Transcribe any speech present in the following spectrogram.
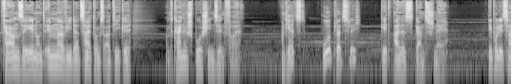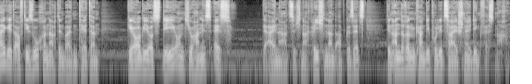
Fernsehen und immer wieder Zeitungsartikel – und keine Spur schien sinnvoll. Und jetzt, urplötzlich, geht alles ganz schnell. Die Polizei geht auf die Suche nach den beiden Tätern, Georgios D. und Johannes S. Der eine hat sich nach Griechenland abgesetzt, den anderen kann die Polizei schnell dingfest machen.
